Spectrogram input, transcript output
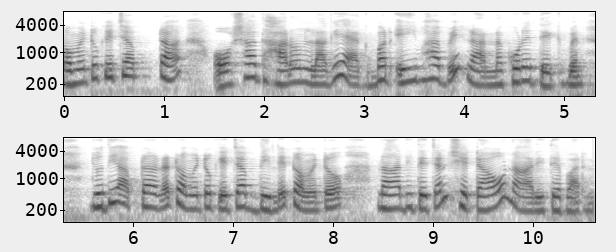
টমেটো কেচাপটা অসাধারণ লাগে, একবার এইভাবে রান্না করে দেখবেন। যদি আপনারা টমেটো কেচাপ দিলে টমেটো না দিতে চান, সেটাও না দিতে পারেন।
